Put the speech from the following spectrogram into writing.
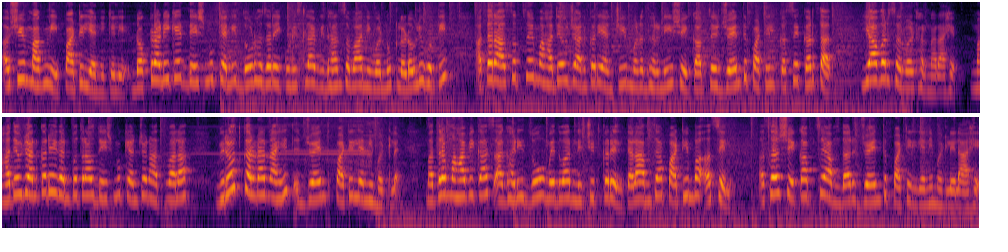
अशी मागणी पाटील यांनी केली आहे. डॉक्टर अनिकेत देशमुख यांनी दोन हजार एकोणीसला विधानसभा निवडणूक लढवली होती. आता रासपचे महादेव जानकर यांची मनधरणी शेकापचे जयंत पाटील कसे करतात यावर सर्व ठरणार आहे. महादेव जानकर हे गणपतराव देशमुख यांच्या नातवाला विरोध करणार नाहीत जयंत पाटील यांनी म्हटलंय. मात्र महाविकास आघाडी जो उमेदवार निश्चित करेल त्याला आमचा पाठिंबा असेल असं शेकापचे आमदार जयंत पाटील यांनी म्हटलेलं आहे.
